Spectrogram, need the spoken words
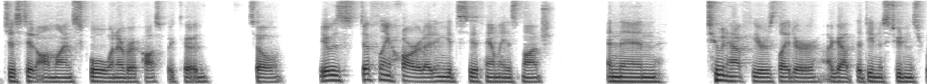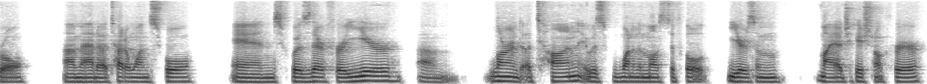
just did online school whenever I possibly could. So it was definitely hard. I didn't get to see the family as much. And then two and a half years later, I got the dean of students role um, at a Title One school and was there for a year. Um, learned a ton. It was one of the most difficult years in my educational career.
